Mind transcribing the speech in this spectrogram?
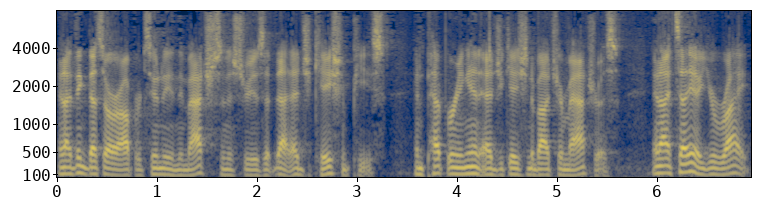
and I think that's our opportunity in the mattress industry is that, that education piece and peppering in education about your mattress. And I tell you, you're right.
